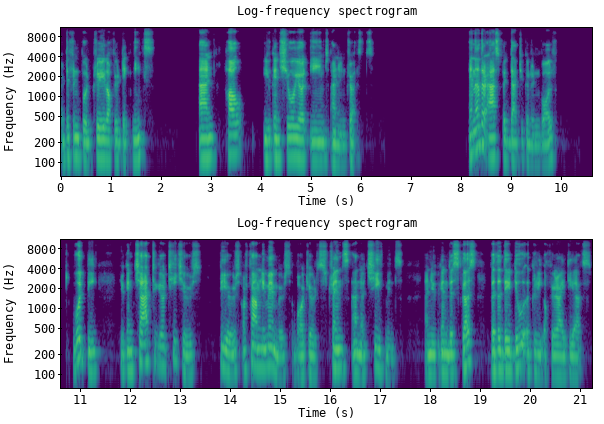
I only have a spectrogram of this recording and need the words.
a different portrayal of your techniques and how you can show your aims and interests. Another aspect that you can involve would be you can chat to your teachers, peers, or family members about your strengths and achievements, and you can discuss whether they do agree of your ideas.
